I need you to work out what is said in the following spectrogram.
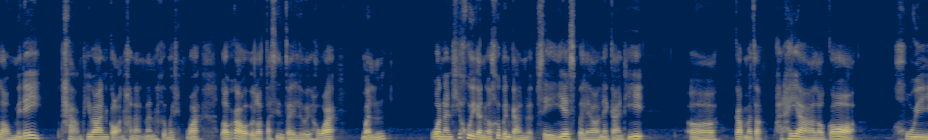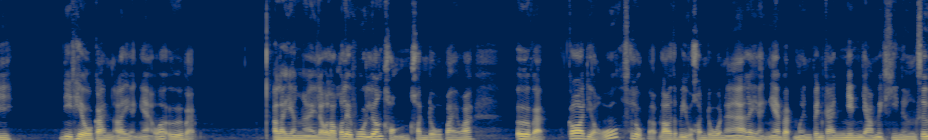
เราไม่ได้ถามที่บ้านก่อนขนาดนั้นคือหมายถึงว่า เราก็กล่าวเออเราตัดสินใจเลย เพราะว่าเหมือนวันนั้นที่คุยกันก็คือเป็นการแบบ say yes ไปแล้วในการที่เอ่อกลับมาจากพัทยาแล้วก็คุย detail กันอะไรอย่างเงี้ยว่าเออแบบ อะไรยังไงแล้วเราก็เลยพูดเรื่องของคอนโดไปว่า เออแบบก็เดี๋ยวสรุปแบบเราจะไปอยู่คอนโดนะอะไรอย่างเงี้ยแบบเหมือนเป็นการเน้นย้ำอีกทีหนึ่งซึ่ง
